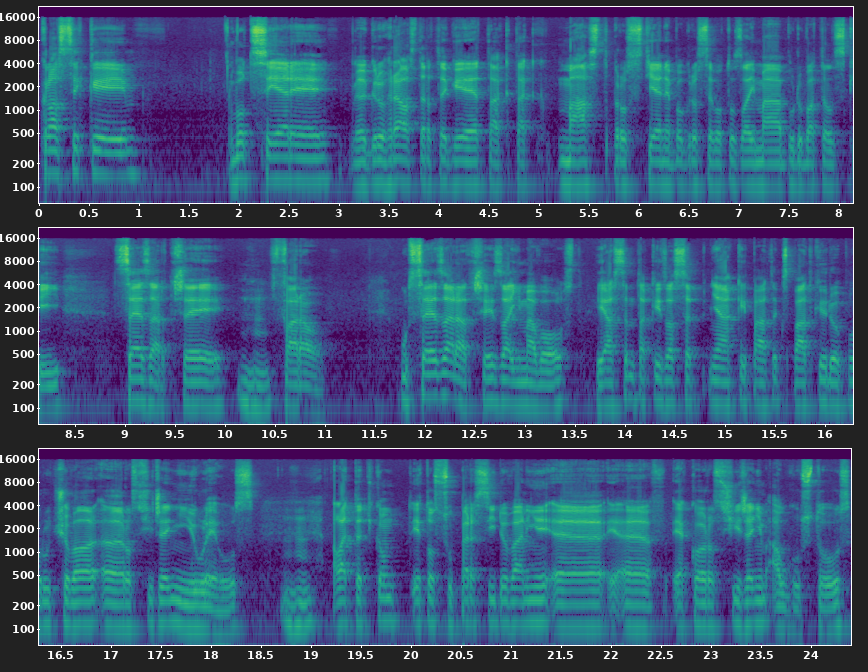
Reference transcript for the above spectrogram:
Klasiky od Sierry, eh, kdo hrál strategie, tak, tak Mast prostě, nebo kdo se o to zajímá, budovatelský, Cezar 3, mm-hmm. Farao. U Cezara 3 zajímavost, já jsem taky zase nějaký pátek zpátky doporučoval uh, rozšíření Julius, mm-hmm. ale teď je to super sídovaný uh, uh, jako rozšířením Augustus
